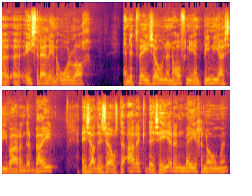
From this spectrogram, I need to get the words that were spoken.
uh, Israël in oorlog. En de twee zonen, Hofni en Pinias, die waren erbij. En ze hadden zelfs de ark des Heren meegenomen.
